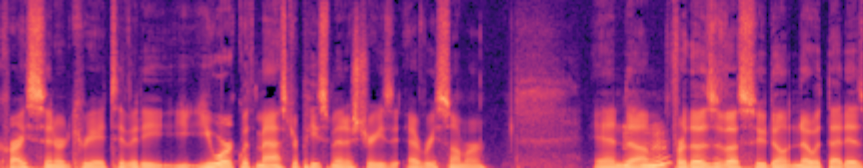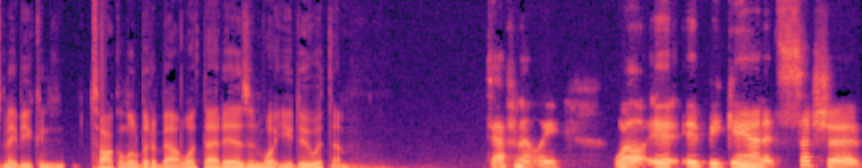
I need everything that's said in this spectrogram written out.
Christ centered creativity. You, you, work with Masterpiece Ministries every summer. And um, mm-hmm. um, for those of us who don't know what that is, maybe you can talk a little bit about what that is and what you do with them. Definitely. Well, it, it began, it's such a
